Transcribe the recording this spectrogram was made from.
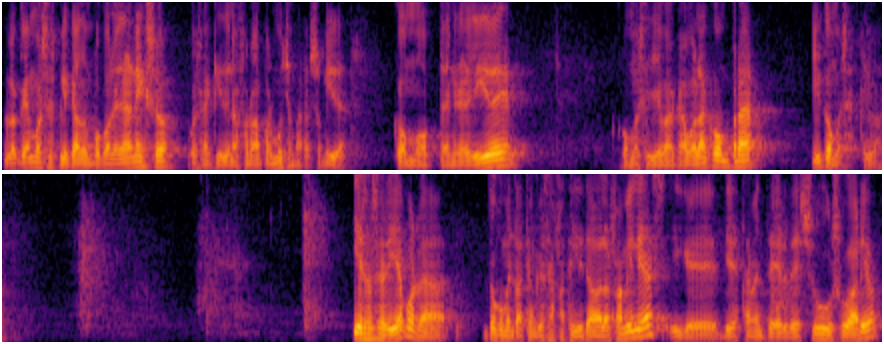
Lo que hemos explicado un poco en el anexo, pues aquí de una forma por mucho más resumida. Cómo obtener el ID, cómo se lleva a cabo la compra y cómo se activa. Y eso sería pues, la documentación que se ha facilitado a las familias y que directamente desde su usuario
